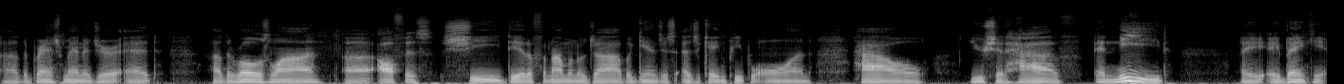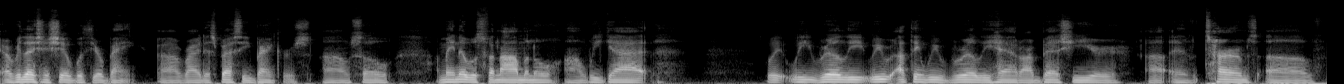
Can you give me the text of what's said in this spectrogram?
uh, the branch manager at uh, the Roselawn uh, office. She did a phenomenal job, again, just educating people on how you should have and need a, a banking a relationship with your bank, uh, right? Especially bankers. Um, so, I mean, it was phenomenal. Uh, we got we we really we I think we really had our best year uh, in terms of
